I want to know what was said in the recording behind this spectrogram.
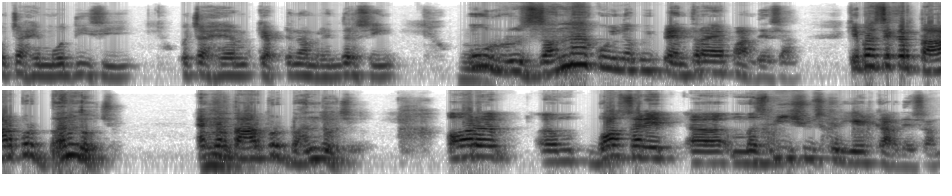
ਉਹ ਚਾਹੇ ਮੋਦੀ ਸੀ ਉਹ ਚਾਹੇ ਕੈਪਟਨ ਅਮਰਿੰਦਰ ਸਿੰਘ ਉਹ ਰੋਜ਼ਾਨਾ ਕੋਈ ਨਾ ਕੋਈ ਪੈਂਤਰਾ ਆ ਪਾਉਂਦੇ ਸਨ ਕਿ ਬਸ ਇਹ ਕਰਤਾਰਪੁਰ ਬੰਦ ਹੋ ਜਾ ਇਹ ਹਮ। ਕਰਤਾਰਪੁਰ ਬੰਦ ਹੋ ਜਾ ਔਰ ਬਹੁਤ ਸਾਰੇ ਮਜ਼ਬੀ ਇਸ਼ੂਜ਼ ਕ੍ਰੀਏਟ ਕਰਦੇ ਸਨ।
